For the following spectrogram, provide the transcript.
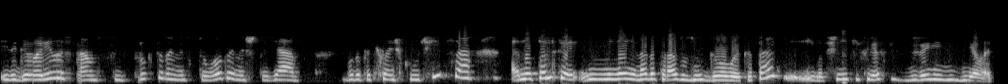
И договорилась там с инструкторами, с пилотами, что я буду потихонечку учиться, но только меня не надо сразу вниз головой катать и вообще этих резких движений не делать.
